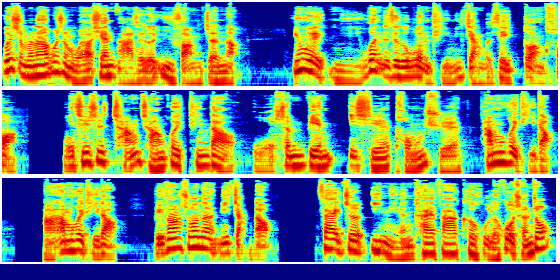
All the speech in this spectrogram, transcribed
为什么呢？为什么我要先打这个预防针呢？因为你问的这个问题，你讲的这一段话，我其实常常会听到我身边一些同学他们会提到啊，他们会提到，比方说呢，你讲到在这一年开发客户的过程中，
